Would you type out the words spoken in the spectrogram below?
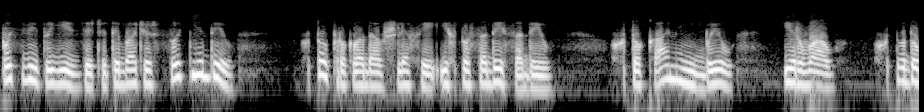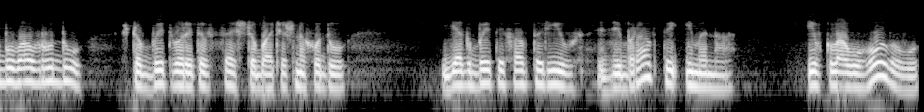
По світу їздячи, ти бачиш сотні див, хто прокладав шляхи і хто сади садив, хто камінь бив і рвав, хто добував руду, щоб витворити все, що бачиш на ходу. Якби тих авторів зібрав ти імена і вклав у голову,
